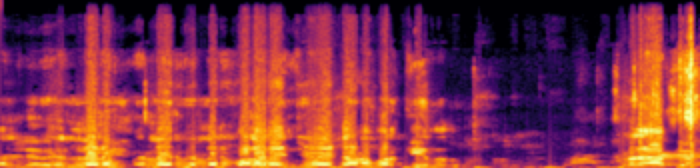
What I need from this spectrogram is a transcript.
എല്ലാവരും എല്ലാവരും എല്ലാവരും വളരെ എൻജോയ് ആയിട്ടാണ് വർക്ക് ചെയ്യുന്നത്. വളരെ ഹാപ്പിയാണ്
